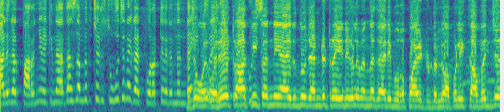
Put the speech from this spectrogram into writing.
ആളുകൾ പറഞ്ഞു വെക്കുന്നത്. അത് സംബന്ധിച്ച് ഒരു സൂചനകൾ പുറത്തു വരുന്നുണ്ട്. ഒരേ ട്രാക്കിൽ തന്നെയായിരുന്നു രണ്ട് ട്രെയിനുകളും എന്ന കാര്യം ഉറപ്പായിട്ടുണ്ടല്ലോ. അപ്പോൾ ഈ കവച്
